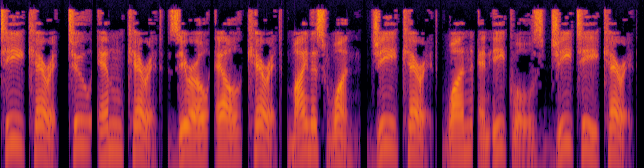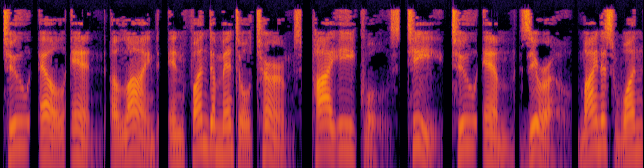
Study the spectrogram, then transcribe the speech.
T caret 2 M caret 0 L caret minus 1 G caret 1 and equals GT caret 2 L end aligned in fundamental terms pi equals T 2 M 0 minus 1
